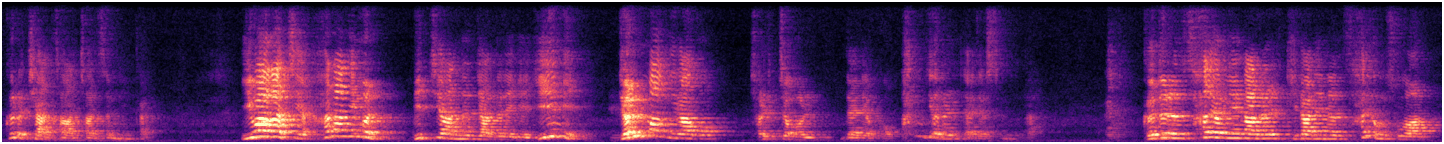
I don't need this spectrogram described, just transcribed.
그렇지 않습니까? 이와 같이 하나님은 믿지 않는 자들에게 이미 멸망이라고 결정을 내렸고 판결을 내렸습니다. 그들은 사형의 날을 기다리는 사형수와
